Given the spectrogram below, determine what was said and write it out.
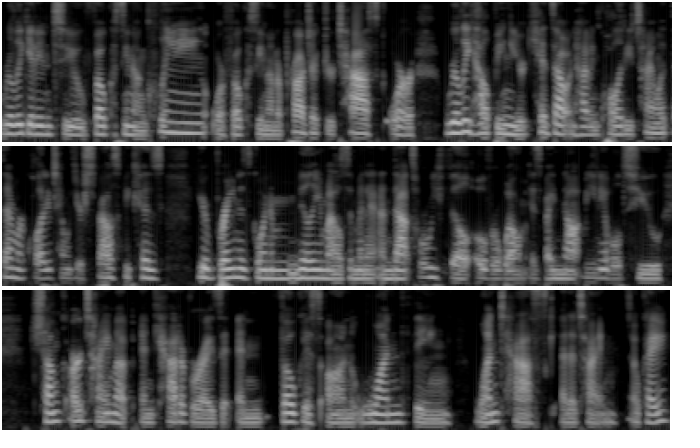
really get into focusing on cleaning or focusing on a project or task or really helping your kids out and having quality time with them or quality time with your spouse because your brain is going a million miles a minute and that's where we feel overwhelmed is by not being able to chunk our time up and categorize it and focus on one thing, one task at a time, okay?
